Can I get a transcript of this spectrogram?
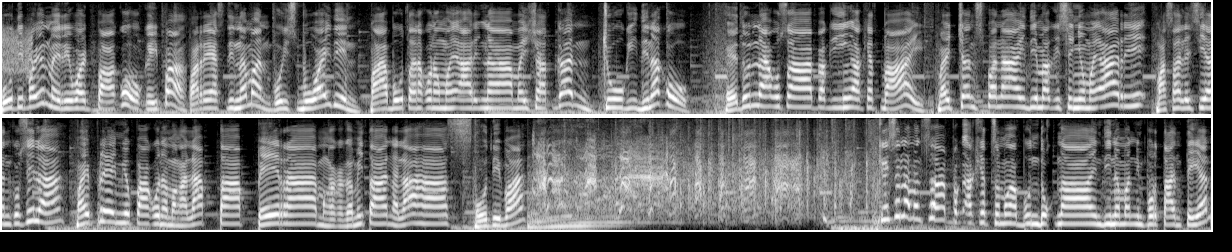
Buti pa yun, may reward pa ako, okay pa. Parehas din naman, buwis buhay din. Maabutan ako ng may-ari na may shotgun. Tsugi din ako. Eh doon na ako sa pagiging akyat bahay. May chance pa na hindi magising yung may-ari, masalisihan ko sila, may premyo pa ako ng mga laptop, pera, mga kagamitan, alahas. O diba? Kaysa naman sa pag-akyat sa mga bundok na hindi naman importante yan.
